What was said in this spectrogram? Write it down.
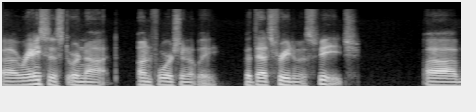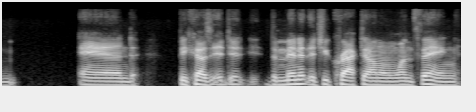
uh, racist or not, unfortunately, but that's freedom of speech. Um, and because it, it the minute that you crack down on one thing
